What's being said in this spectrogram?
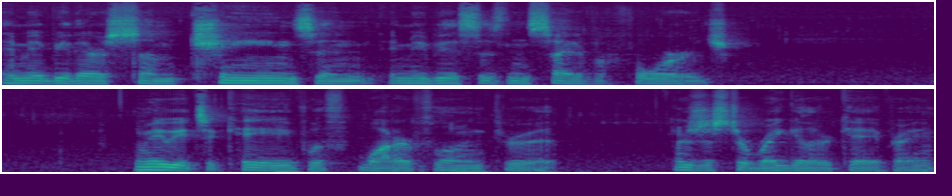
and maybe there's some chains and, and maybe this is inside of a forge. Maybe it's a cave with water flowing through it. There's just a regular cave, right?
